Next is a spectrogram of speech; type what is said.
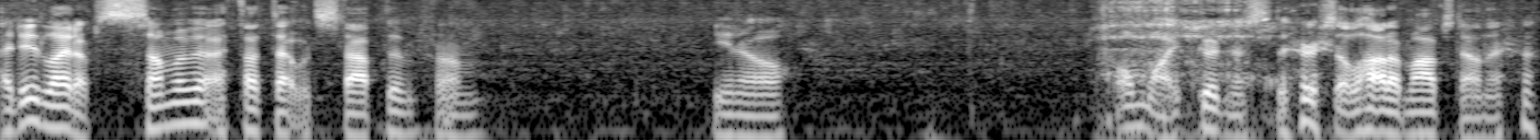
I did light up some of it. I thought that would stop them from, you know... Oh my goodness, there's a lot of mobs down there.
